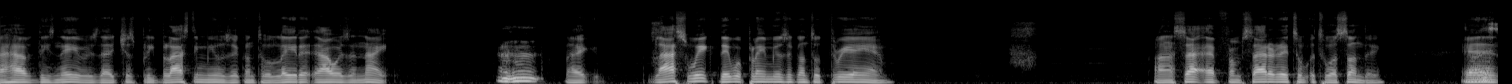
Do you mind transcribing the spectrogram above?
I have these neighbors that just be blasting music until late hours at night. hmm Like last week, they were playing music until 3 a.m. on a sat from Saturday to to a Sunday, and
